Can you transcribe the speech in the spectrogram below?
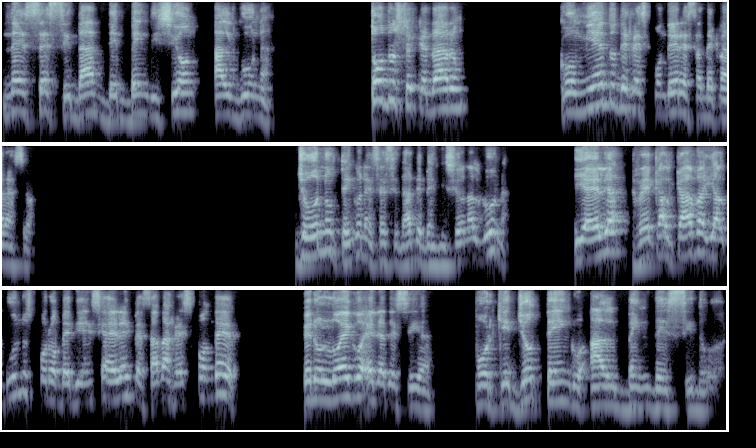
necesidad de bendición alguna. Todos se quedaron con miedo de responder esa declaración. Yo no tengo necesidad de bendición alguna. Y ella recalcaba y algunos por obediencia ella empezaba a responder. Pero luego ella decía, porque yo tengo al bendecidor.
